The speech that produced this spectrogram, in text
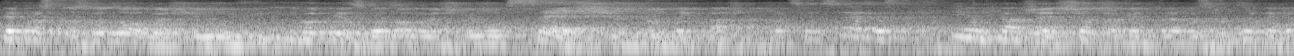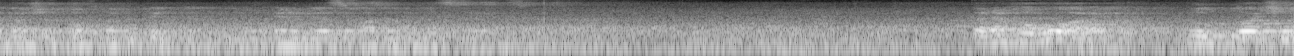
Ти просто згодовуєш йому відгуки, згодовуєш йому все, що люди кажуть про цей сервіс, і він каже, що тобі треба зробити для того, щоб повторити і реалізувати такий сервіс. Переговори. Ну точно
